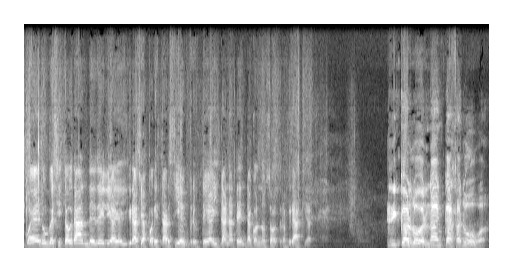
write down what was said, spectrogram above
Bueno, un besito grande, Delia, y gracias por estar siempre usted ahí tan atenta con nosotros. Gracias. Ricardo Hernán Casanova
